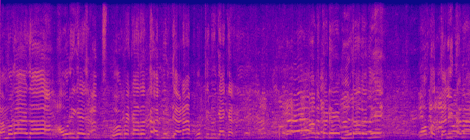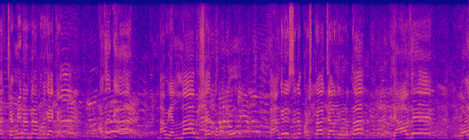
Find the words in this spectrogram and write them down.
ಸಮುದಾಯದ ಅವರಿಗೆ ಹೋಗ್ಬೇಕಾದಂಥ ಅಭಿವೃದ್ಧಿ ಹಣ ಪೂರ್ತಿ ನುಂಗಿ ಹಾಕ್ಯಾರ. ಒಬ್ಬ ದಲಿತನ ಜಮೀನನ್ನು ನುಗ್ಯಾಕ. ಅದಕ್ಕೆ ನಾವು ಎಲ್ಲ ವಿಷಯ ತಗೊಂಡು ಕಾಂಗ್ರೆಸ್ಸಿನ ಭ್ರಷ್ಟಾಚಾರದ ವಿರುದ್ಧ ಯಾವುದೇ ಒಳ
